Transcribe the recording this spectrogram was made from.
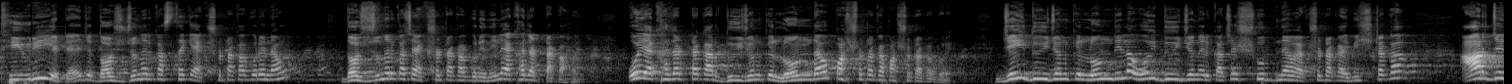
থিওরি এটা যে দশ জনের কাছ থেকে একশো টাকা করে নাও জনের কাছে একশো টাকা করে নিলে এক হাজার টাকা হয়। ওই এক হাজার টাকা আর দুইজনকে লোন দাও, পাঁচশো টাকা পাঁচশো টাকা করে। যেই দুইজনকে লোন দিলা, ওই দুইজনের কাছে সুদ নেও একশো টাকায় বিশ টাকা। আর যে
